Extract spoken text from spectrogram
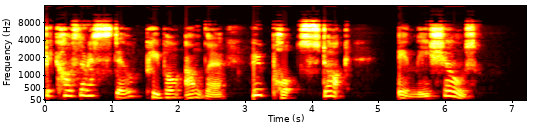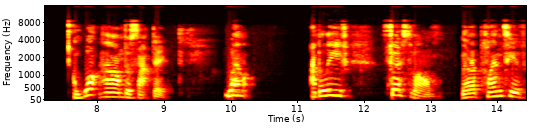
Because there are still people out there who put stock in these shows. And what harm does that do? Well, I believe, first of all, there are plenty of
